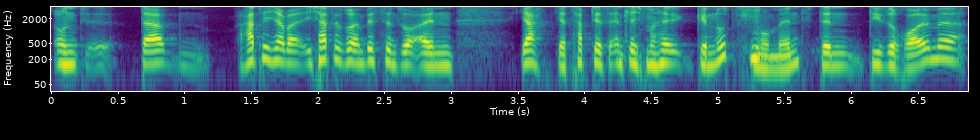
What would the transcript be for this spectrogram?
Und äh, da hatte ich aber, ich hatte so ein bisschen so einen, ja, jetzt habt ihr es endlich mal genutzt, Moment, denn diese Räume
